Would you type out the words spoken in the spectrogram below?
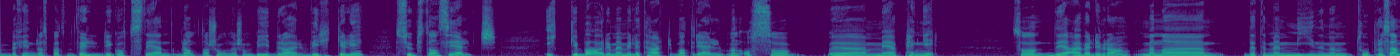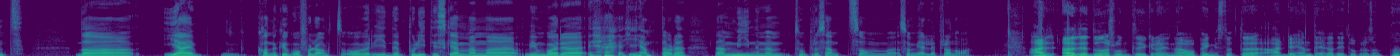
befinner oss på et veldig godt sted blant nasjoner som bidrar virkelig substansielt. Ikke bare med militært materiell, men også eh, med penger. Så det er veldig bra. Men uh, dette med minimum 2% da Jeg kan jo ikke gå for langt over i det politiske, men uh, vi må bare Jeg gjentar det. Det er minimum 2% som, som gjelder fra nå av. Er, er donasjonen til Ukraina og pengestøtte er det en del av de to prosentene?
